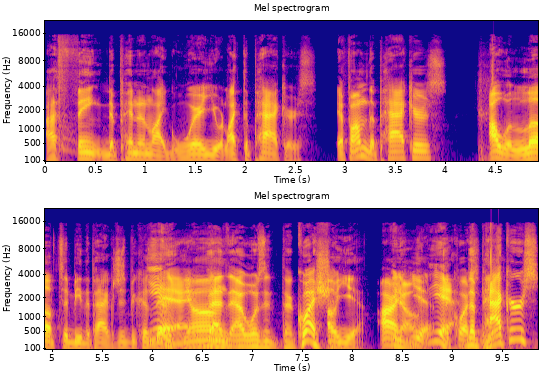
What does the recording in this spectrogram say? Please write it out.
I think depending like where you're like the Packers. If I'm the Packers, I would love to be the Packers just because they're young. that, that wasn't the question. oh yeah, all right, you know, yeah, yeah. The, question, Packers,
